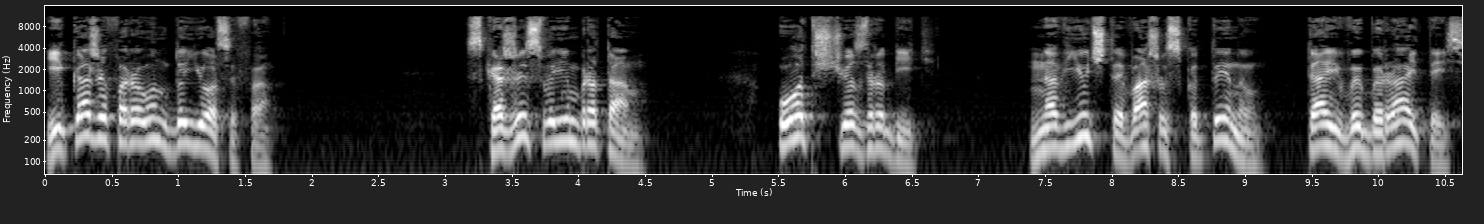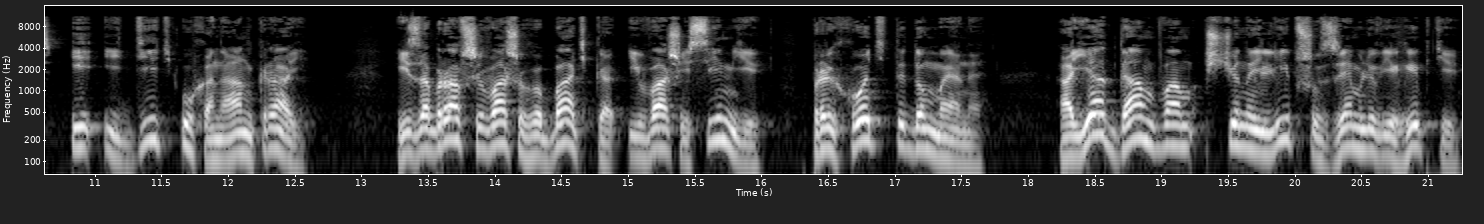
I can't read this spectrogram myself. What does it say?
І каже фараон до Йосифа: Скажи своїм братам От що зробіть нав'ючте вашу скотину та й вибирайтесь, і ідіть у Ханаан край, і, забравши вашого батька і ваші сім'ї, приходьте до мене, а я дам вам щонайліпшу землю в Єгипті,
